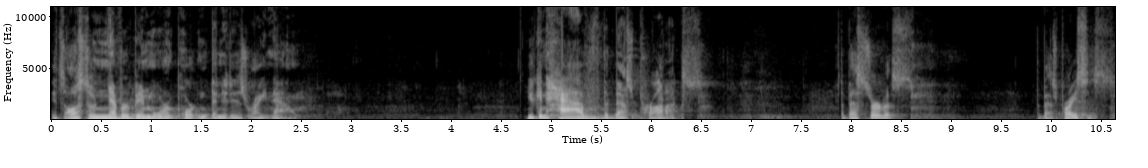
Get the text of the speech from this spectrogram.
it's also never been more important than it is right now. You can have the best products, the best service, the best prices.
